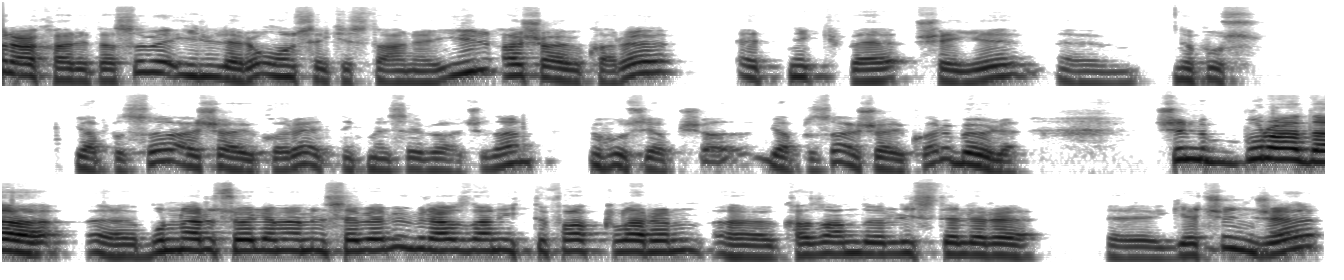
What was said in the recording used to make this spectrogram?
Irak haritası ve illeri 18 tane il aşağı yukarı etnik ve şeyi e, nüfus yapısı aşağı yukarı etnik mezhebi açıdan nüfus yapısı, yapısı aşağı yukarı böyle. Şimdi burada e, bunları söylememin sebebi birazdan ittifakların e, kazandığı listelere e, geçince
